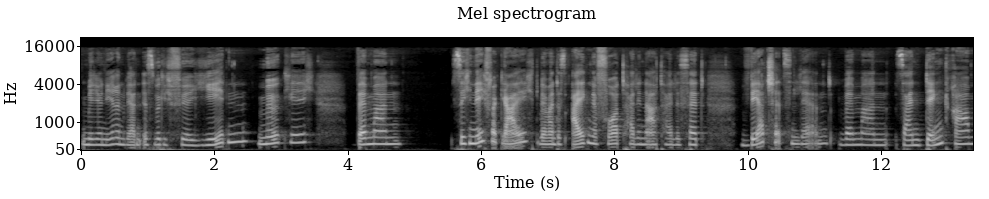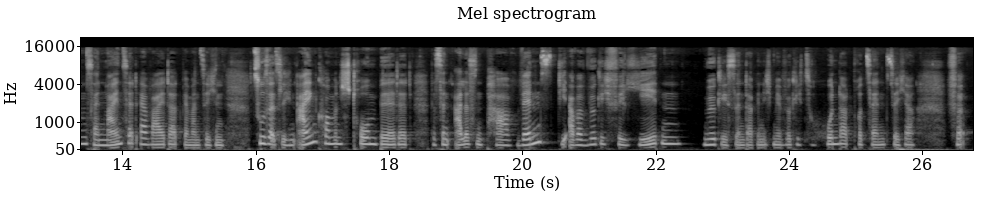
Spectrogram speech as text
Millionärin werden ist wirklich für jeden möglich, wenn man sich nicht vergleicht, wenn man das eigene Vorteile, Nachteile Set wertschätzen lernt, wenn man seinen Denkrahmen, sein Mindset erweitert, wenn man sich einen zusätzlichen Einkommensstrom bildet. Das sind alles ein paar Wenns, die aber wirklich für jeden möglich sind. Da bin ich mir wirklich zu 100 Prozent sicher. Für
